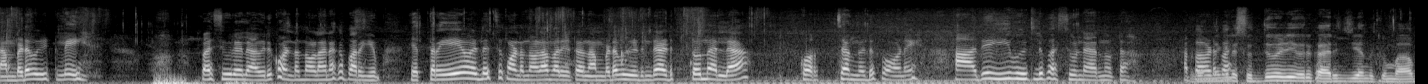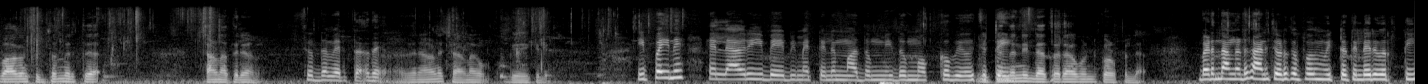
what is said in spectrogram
നമ്മുടെ വീട്ടിലേ പശുവിലല്ല അവർ കൊണ്ടുവന്നോളാനൊക്കെ പറയും. എത്രയോ വെള്ളിച്ച് കൊണ്ടുവന്നോളാൻ പറയട്ടോ. നമ്മുടെ വീടിന്റെ അടുത്തൊന്നല്ല കുറച്ചങ്ങോട്ട് പോണേ. ആദ്യം ഈ വീട്ടിൽ പശു ഉണ്ടായിരുന്നു കേട്ടോ. അപ്പോൾ അവിടെ ശുദ്ധ വഴി ഒരു കാര്യം ചെയ്യാൻ നിൽക്കുമ്പോൾ ആ ഭാഗം ശുദ്ധം വരുത്തുക ചാണകത്തിലാണ്. ശുദ്ധം വരുത്തുക അതെ. അതിനാണ് ചാണകം ഉപയോഗിക്കൽ. ഇപ്പം ഇനി എല്ലാവരും ഈ ബേബി മെറ്റലും അതും ഇതും ഒക്കെ ഉപയോഗിച്ചിട്ട് കുഴപ്പമില്ല. ഇവിടെ നിന്ന് അങ്ങോട്ട് കാണിച്ചു കൊടുക്കുമ്പോ മുറ്റത്തിന്റെ ഒരു വൃത്തി.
